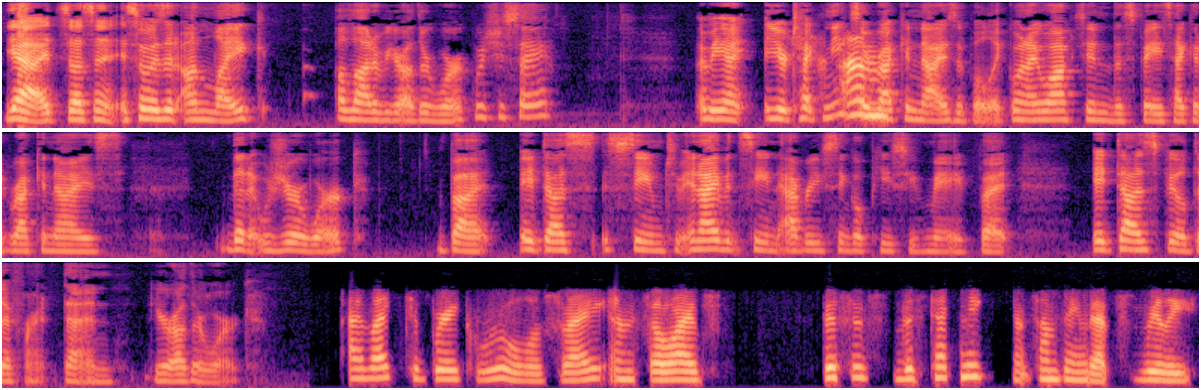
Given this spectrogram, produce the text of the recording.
yeah, it doesn't. So is it unlike a lot of your other work? Would you say? I mean, I, your techniques are Um, recognizable. Like when I walked into the space, I could recognize that it was your work, but it does seem to. And I haven't seen every single piece you've made, but it does feel different than your other work. I like to break rules, right? And so I've this is this technique is something that's really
